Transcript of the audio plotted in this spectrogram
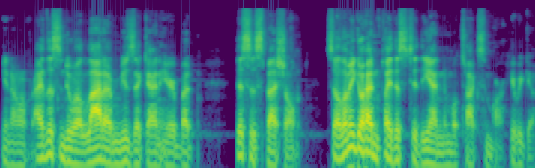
You know, I listen to a lot of music on here, but this is special. So let me go ahead and play this to the end and we'll talk some more. Here we go.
